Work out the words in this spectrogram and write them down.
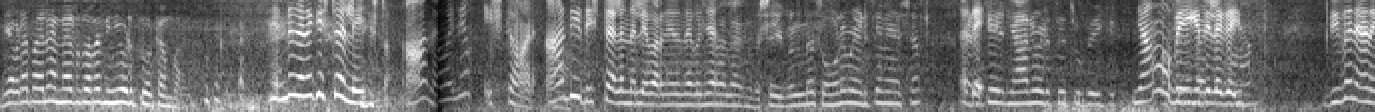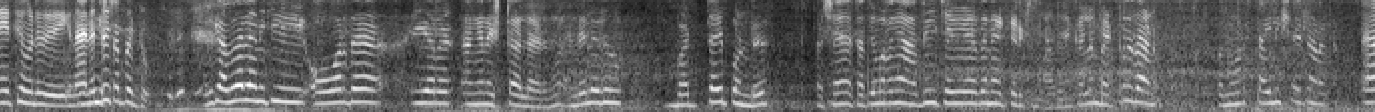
നീ എവിടെ പോയാലും എന്നെ അടുത്ത് പറഞ്ഞാൽ നീ എടുത്തു വെക്കാൻ പറയും. എന്റെ നിനക്ക് ഇഷ്ടമല്ലേ? ഇഷ്ടം. ആ അവനും ഇഷ്ടമാണ്. ആദ്യം ഇത് ഇഷ്ടമല്ലെന്നല്ലേ പറഞ്ഞിരുന്നത് കുഞ്ഞ? നല്ലതായിരുന്നു പക്ഷേ ഇവളുടെ സോണി മേടിച്ചതിന് ശേഷം ഇടയ്ക്ക് ഞാനും എടുത്ത് വെച്ച് ഉപയോഗിക്കും. ഞാൻ ഉപയോഗിക്കത്തില്ല ഗൈസ് ദിവനാണ് ഏറ്റവും കൂടുതൽ ഉപയോഗിക്കുന്നത്. അനന്ത് ഇഷ്ടപ്പെട്ടു. എനിക്ക് അതുവരെ എനിക്ക് ഓവർ ദ ഇയർ അങ്ങനെ ഇഷ്ടമല്ലായിരുന്നു. എന്റെ ഒരു ബഡ് ടൈപ്പ് ഉണ്ട്. പക്ഷേ സത്യം പറഞ്ഞാൽ അത് ചെവി വേദനയൊക്കെ എടുക്കും അതിനേക്കാളും ബെറ്റർ ഇതാണ്. ഒന്നുകൂടെ സ്റ്റൈലിഷ് ആയിട്ട് നടക്കാം. ആ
